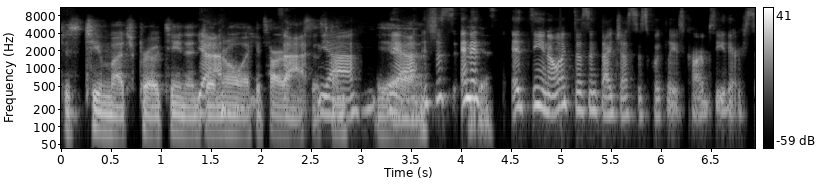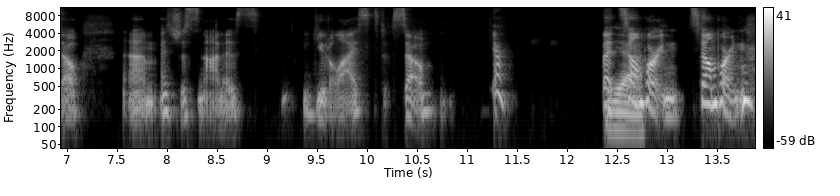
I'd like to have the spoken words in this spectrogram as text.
just too much protein in yeah, general. Like it's hard fat, on the system. Yeah, yeah. Yeah. It's just and it's yeah. it's you know, it doesn't digest as quickly as carbs either. So um it's just not as utilized. So yeah. But yeah. still important. Still important.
